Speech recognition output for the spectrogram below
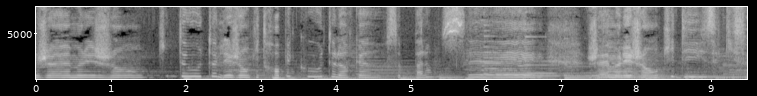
J'aime les gens qui doutent, les gens qui trop écoutent leur cœur se balancer. J'aime les gens qui disent et qui se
